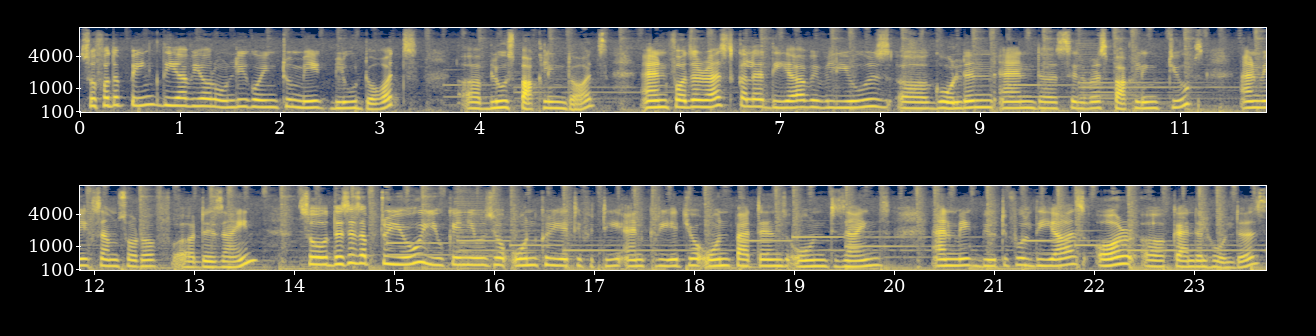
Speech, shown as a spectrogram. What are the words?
So for the pink diya, we are only going to make blue dots. Uh, blue sparkling dots and for the rust color diya we will use uh, golden and uh, silver sparkling tubes and make some sort of uh, design. So this is up to you. You can use your own creativity and create your own patterns own designs and make beautiful diyas or uh, candle holders.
